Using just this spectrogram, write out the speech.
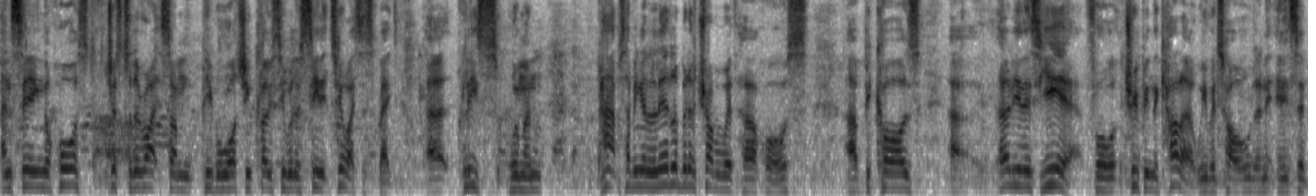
and seeing the horse just to the right. Some people watching closely will have seen it too, I suspect. Uh, policewoman perhaps having a little bit of trouble with her horse uh, because uh, earlier this year, for Trooping the Colour, we were told, and it's an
